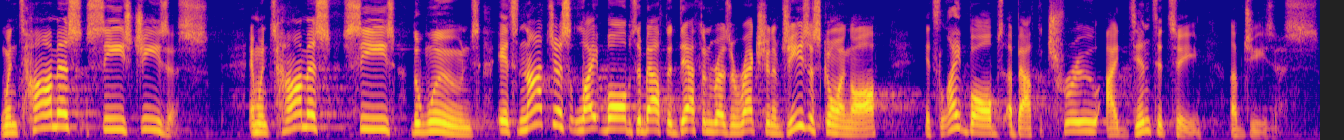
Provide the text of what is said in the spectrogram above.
When Thomas sees Jesus, and when Thomas sees the wounds, it's not just light bulbs about the death and resurrection of Jesus going off, it's light bulbs about the true identity of Jesus.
